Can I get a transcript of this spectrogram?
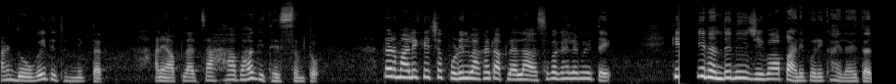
आणि दोघंही तिथून निघतात. आणि आपलाचा हा भाग इथेच संपतो. तर मालिकेच्या पुढील भागात आपल्याला असं बघायला मिळतंय की की नंदिनी जीवा पाणीपुरी खायला येतात.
